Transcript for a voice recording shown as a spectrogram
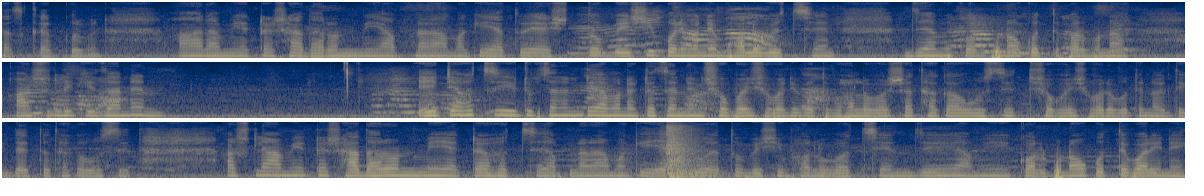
সাবস্ক্রাইব করবেন। আর আমি একটা সাধারণ মেয়ে, আপনারা আমাকে এত এত বেশি পরিমাণে ভালোবেসেছেন যে আমি কল্পনাও করতে পারব না। আসলে কি জানেন? এইটা হচ্ছে ইউটিউব চ্যানেলটা। এমন একটা চ্যানেল সবাই সবারই প্রতি ভালোবাসা থাকা উচিত সবাই সবার প্রতি নৈতিক দায়িত্ব থাকা উচিত। আসলে আমি একটা সাধারণ মেয়ে একটা হচ্ছে আপনারা আমাকে এত এত বেশি ভালোবাসছেন যে আমি কল্পনাও করতে পারি নাই।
